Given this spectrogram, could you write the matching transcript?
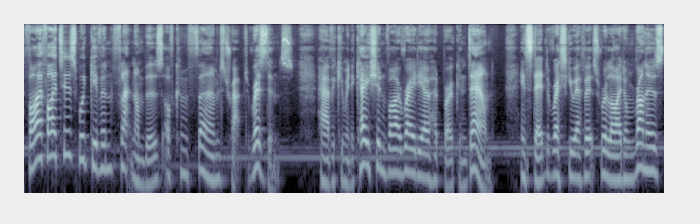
Firefighters were given flat numbers of confirmed trapped residents. However, communication via radio had broken down. Instead, the rescue efforts relied on runners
